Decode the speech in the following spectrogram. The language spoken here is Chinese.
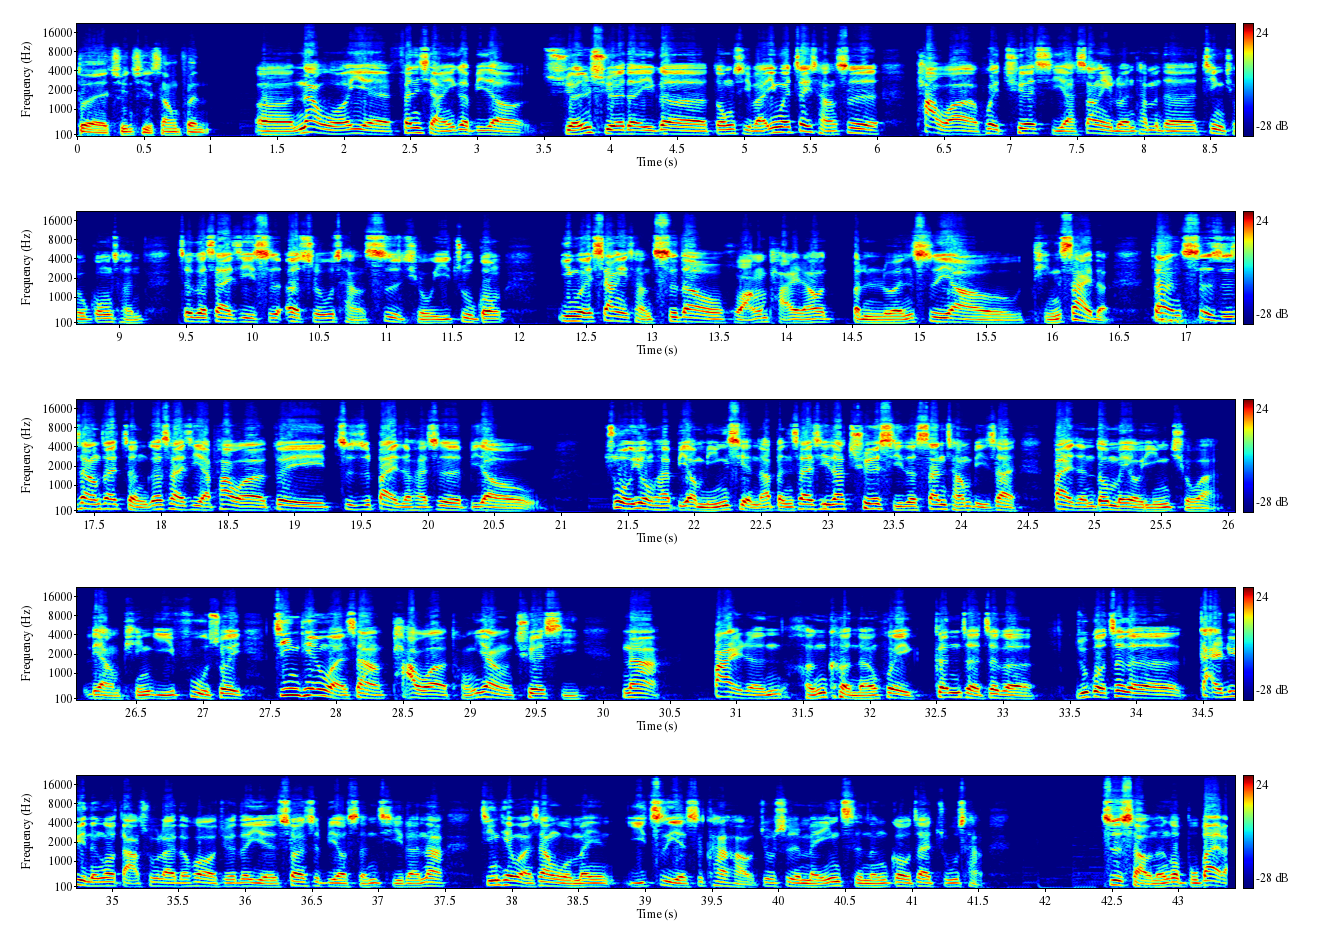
对，全取三分。呃，那我也分享一个比较玄学的一个东西吧，因为这场是帕瓦尔会缺席啊。上一轮他们的进球工程，这个赛季是二十五场四球一助攻，因为上一场吃到黄牌，然后本轮是要停赛的。但事实上，在整个赛季啊，帕瓦尔对这支拜仁还是比较作用还比较明显的。本赛季他缺席的三场比赛，拜仁都没有赢球啊，两平一负。所以今天晚上帕瓦尔同样缺席，那。拜仁很可能会跟着这个，如果这个概率能够打出来的话，我觉得也算是比较神奇了。那今天晚上我们一致也是看好，就是美因茨能够在主场至少能够不败吧。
